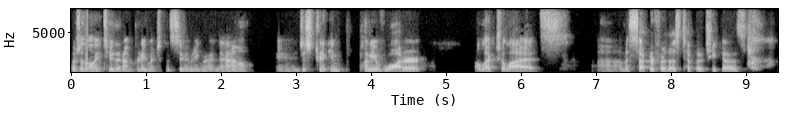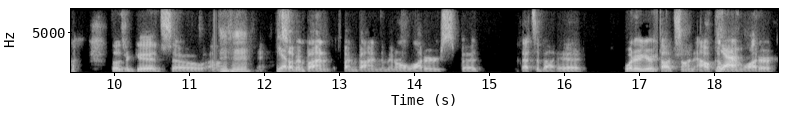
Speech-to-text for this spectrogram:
those are the only two that I'm pretty much consuming right now, and just drinking plenty of water, electrolytes. Uh, I'm a sucker for those Topo Chicos. those are good. So, um, mm-hmm. yep. so I've been buying, been buying the mineral waters, but that's about it. What are your thoughts on alkaline yeah. water?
